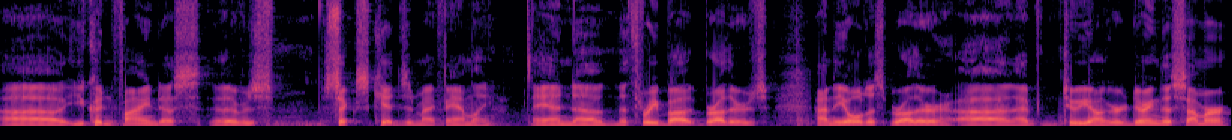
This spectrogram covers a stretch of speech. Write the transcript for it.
uh, you couldn't find us. There was six kids in my family, and uh, the three brothers. I'm the oldest brother, uh, and I have two younger. During the summer,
